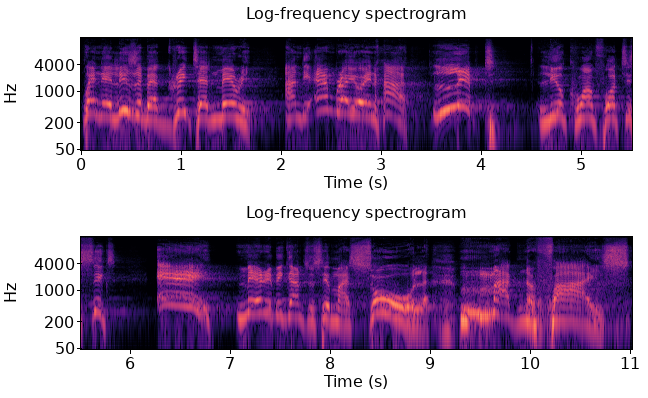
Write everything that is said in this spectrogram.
when Elizabeth greeted Mary and the embryo in her leaped, Luke 146, hey, Mary began to say, My soul magnifies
